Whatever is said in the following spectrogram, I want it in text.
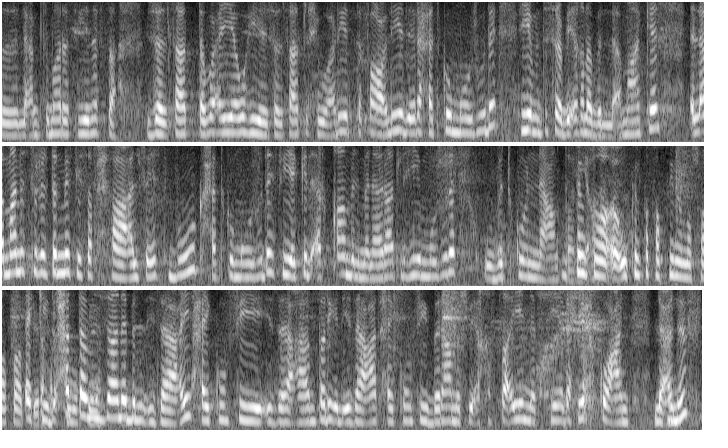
آه، اللي عم تمارس هي نفسها. جلسات توعية وهي جلسات الحوارية التفاعلية اللي رح تكون موجودة. هي منتشرة بأغلب الأماكن. الأمانة السورية للتنمية في صفحة على الفيسبوك حتكون موجودة. فيها كل أرقام المنارات اللي هي موجودة وبتكون عن وكل طريقها وكل تفاصيل النشاطات أكيد وحتى من. الجانب الإذاعي حيكون في اذاعه عن طريق الإذاعات حيكون في برامج بأخصائيين نفسيين رح يحكوا عن العنف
